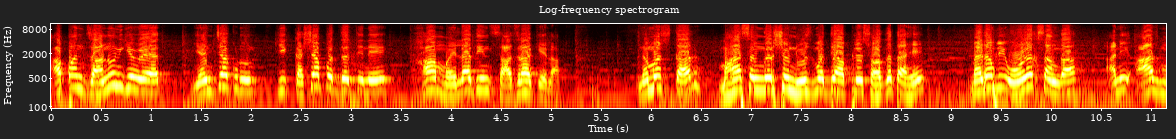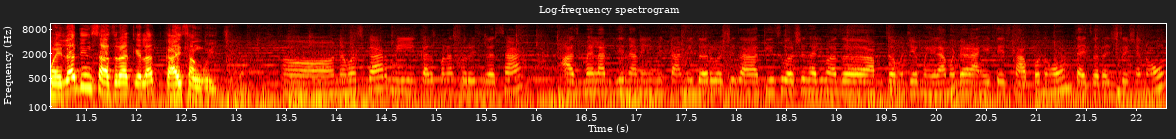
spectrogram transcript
आपण जाणून घेऊयात यांच्याकडून की कशा पद्धतीने हा महिला दिन साजरा केला. नमस्कार महासंघर्ष न्यूजमध्ये आपले स्वागत आहे. मॅडम आपली ओळख सांगा आणि आज महिला दिन साजरा केलात काय सांगू इच्छिता? नमस्कार मी कल्पना सुरेश रसाळ. आज महिला दिनानिमित्त आम्ही दरवर्षी जा तीस वर्ष झाली माझं आमचं म्हणजे महिला मंडळ आहे ते स्थापन होऊन त्याचं रजिस्ट्रेशन होऊन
